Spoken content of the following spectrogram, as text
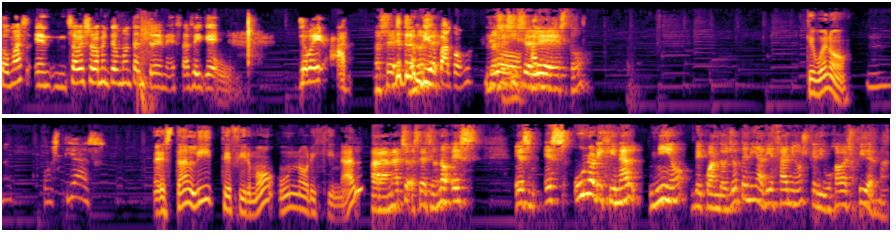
Tomás, en, sabes, solamente monta en trenes. Así que Oh. yo voy a... no sé, Yo te lo no envío, sé- Paco. no Digo, sé si se Alex, lee esto. Qué bueno. "No, Hostias. Stan Lee te firmó un original. Para Nacho, es decir, no, es, es, es un original mío de cuando yo tenía 10 años que dibujaba Spider-Man.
